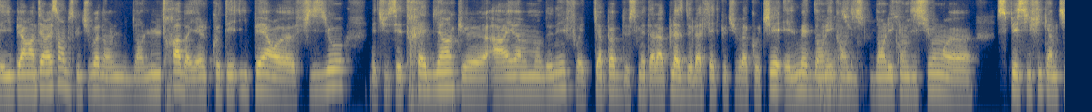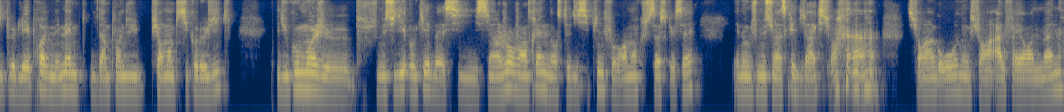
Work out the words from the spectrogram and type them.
hyper intéressant parce que tu vois, dans, dans l'ultra, bah, il y a le côté hyper euh, physio, mais tu sais très bien qu'à à un moment donné, il faut être capable de se mettre à la place de l'athlète que tu vas coacher et le mettre dans, les, dans les conditions euh, spécifiques un petit peu de l'épreuve, mais même d'un point de vue purement psychologique. Et du coup, moi, je, me suis dit, OK, bah, si, si, un jour j'entraîne dans cette discipline, il faut vraiment que je sache ce que c'est. Et donc, je me suis inscrit direct sur un, sur un gros, donc sur un Alpha Ironman,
